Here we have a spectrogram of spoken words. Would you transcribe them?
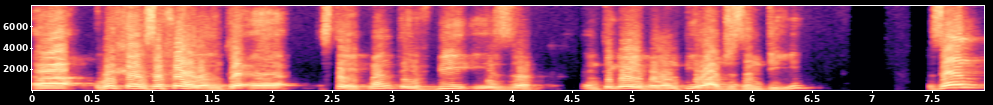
Uh, we have the following uh, statement. If B is uh, integrable on P larger than D, then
